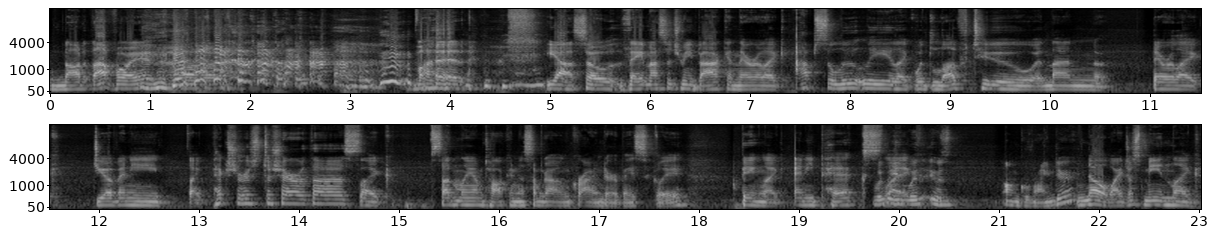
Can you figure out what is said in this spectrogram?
not at that point. Uh, but yeah, so they messaged me back and they were like, absolutely, like, would love to. And then they were like, do you have any like pictures to share with us? Like, suddenly I'm talking to some guy on Grindr, basically, being like, any pics? Wait, like, wait, it was on Grindr. no, I just mean like,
